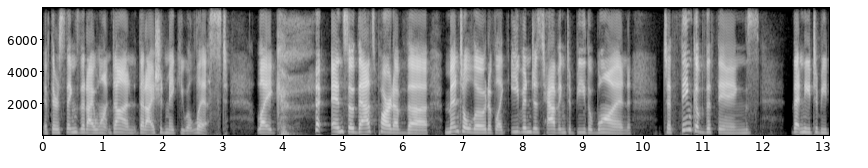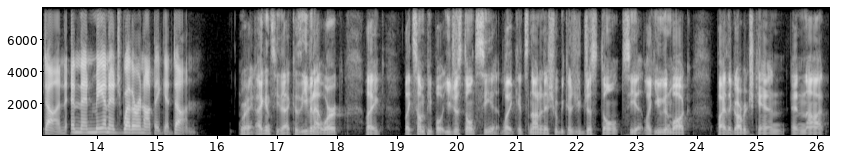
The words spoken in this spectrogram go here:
if there's things that I want done that I should make you a list. Like and so that's part of the mental load of like even just having to be the one to think of the things that need to be done and then manage whether or not they get done. Right. I can see that because even at work, like like some people, you just don't see it. Like it's not an issue because you just don't see it. Like you can walk by the garbage can and not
